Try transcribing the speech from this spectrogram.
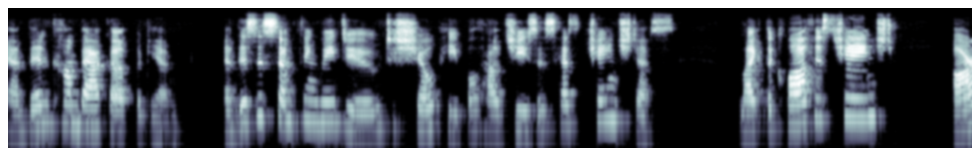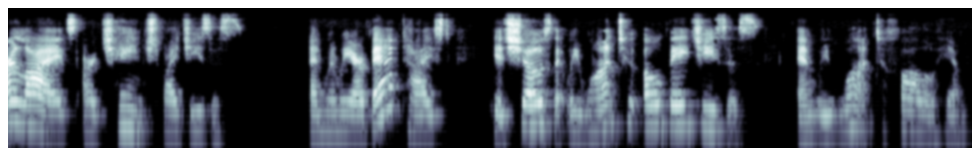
and then come back up again. And this is something we do to show people how Jesus has changed us. Like the cloth is changed, our lives are changed by Jesus. And when we are baptized, it shows that we want to obey Jesus and we want to follow him.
